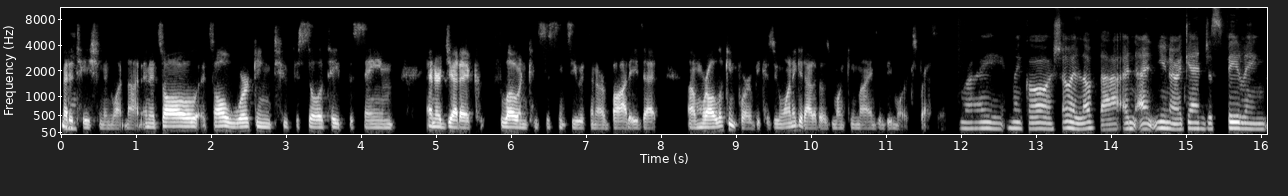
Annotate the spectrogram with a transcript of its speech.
meditation and whatnot and it's all it's all working to facilitate the same energetic flow and consistency within our body that um, we're all looking for because we want to get out of those monkey minds and be more expressive Right. My gosh. Oh, I love that. And and you know, again, just feeling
